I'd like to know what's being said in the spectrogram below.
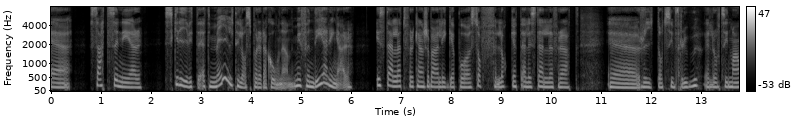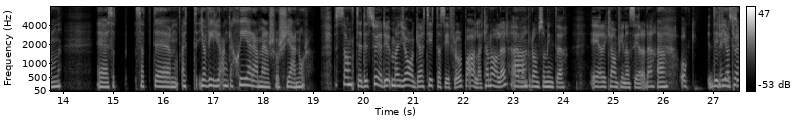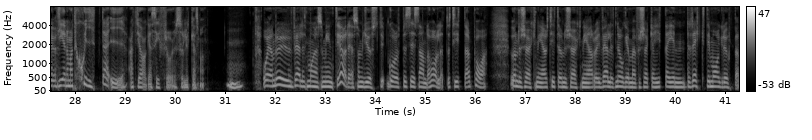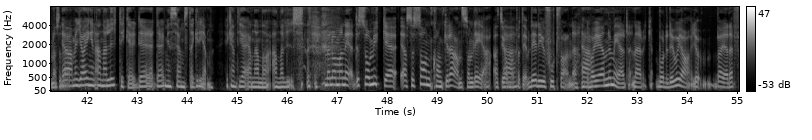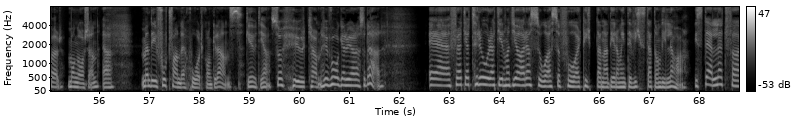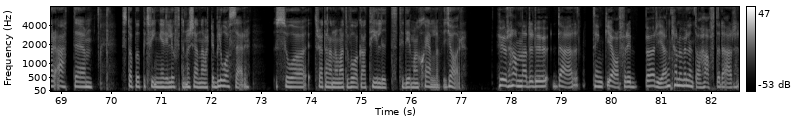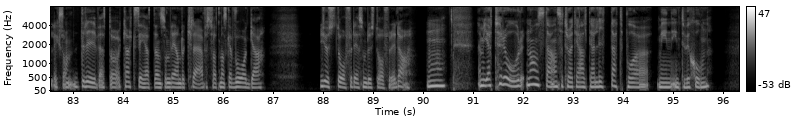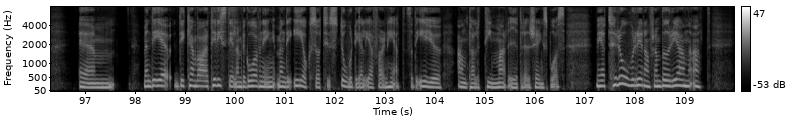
eh, satt sig ner, skrivit ett mejl till oss på redaktionen med funderingar istället för kanske bara ligga på sofflocket eller istället för att eh, ryta åt sin fru eller åt sin man. Eh, så så att, eh, att jag vill ju engagera människors hjärnor. Samtidigt så är det ju, man jagar tittarsiffror på alla kanaler, ja. även på de som inte är reklamfinansierade. Ja. Och det Men jag tror ju... att genom att skita i att jaga siffror så lyckas man. Mm. Och ändå är det väldigt många som inte gör det, som just går åt precis andra hållet och tittar på undersökningar och tittarundersökningar och är väldigt noga med att försöka hitta in direkt i målgruppen. Och sådär. Ja, men jag är ingen analytiker, det är, det är min sämsta gren. Jag kan inte göra en enda analys. Men om man är så mycket, alltså sån konkurrens som det är att jobba ja. på tv, det är det ju fortfarande. Ja. Det var ju ännu mer när både du och jag började för många år sedan. Ja. Men det är fortfarande hård konkurrens. Gud ja. Så hur, kan, hur vågar du göra sådär? Eh, för att jag tror att genom att göra så så får tittarna det de inte visste att de ville ha. Istället för att eh, stoppa upp ett finger i luften och känna vart det blåser så tror jag att det handlar om att våga ha tillit till det man själv gör. Hur hamnade du där, tänker jag? För i början kan du väl inte ha haft det där liksom, drivet och kaxigheten som det ändå krävs för att man ska våga just stå för det som du står för idag? Mm. Jag tror, någonstans så tror jag att jag alltid har litat på min intuition. Um, men det, det kan vara till viss del en begåvning men det är också till stor del erfarenhet. Så det är ju antalet timmar i ett redigeringsbås. Men jag tror redan från början att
